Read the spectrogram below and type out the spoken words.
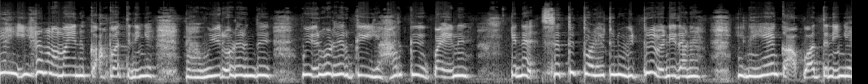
ஏன் ஏன் மாமா என்ன நான் உயிரோடு இருந்து உயிரோடு இருக்கு. யாருக்கு பயனு? என்ன செத்து தொலைட்டுன்னு விட்டுற வேண்டியதானே? என்னை ஏன் காப்பாத்துனீங்க?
